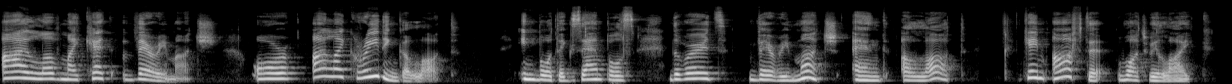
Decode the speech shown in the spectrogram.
I love my cat very much, or I like reading a lot. In both examples, the words very much and a lot came after what we like.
